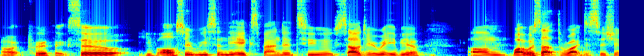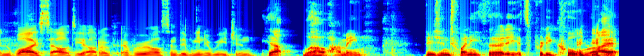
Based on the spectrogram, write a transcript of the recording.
All right, perfect. So you've also recently expanded to Saudi Arabia. Um, why was that the right decision? Why Saudi out of everywhere else in the MENA region? Yeah. Well, I mean, Vision 2030, it's pretty cool, right?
